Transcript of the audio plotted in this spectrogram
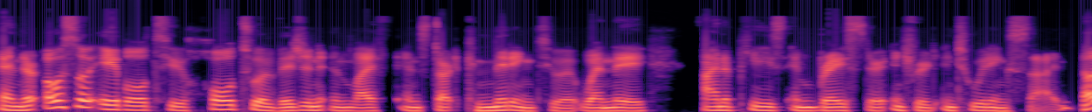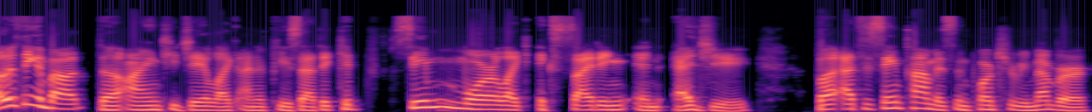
And they're also able to hold to a vision in life and start committing to it when they INFPs embrace their introvert intuiting side. The other thing about the INTJ like INFP is that they could seem more like exciting and edgy, but at the same time, it's important to remember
